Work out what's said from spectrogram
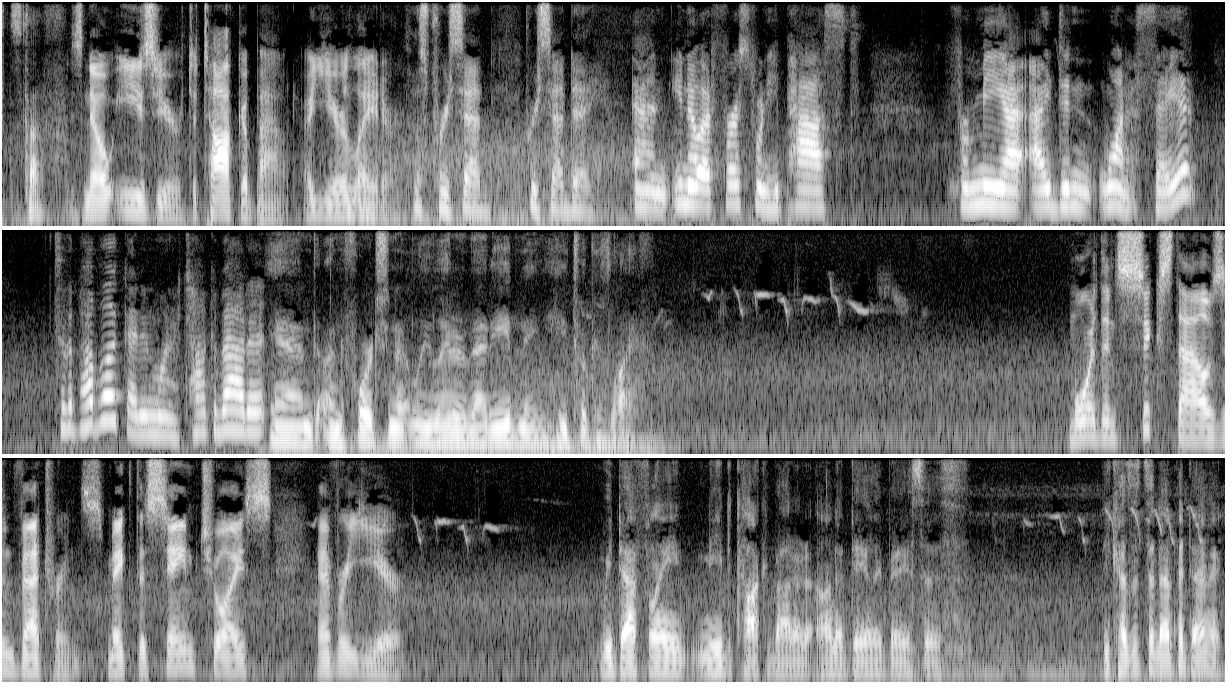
It's tough. It's no easier to talk about a year later. It was a pretty sad, pretty sad day. And, you know, at first when he passed, for me, I, I didn't want to say it to the public. I didn't want to talk about it. And unfortunately, later that evening, he took his life. More than 6,000 veterans make the same choice every year. We definitely need to talk about it on a daily basis because it's an epidemic.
